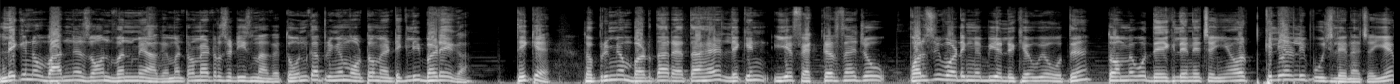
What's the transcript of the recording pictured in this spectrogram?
लेकिन वो बाद में जोन वन में आ गए मेट्रो मेट्रो सिटीज़ में आ गए तो उनका प्रीमियम ऑटोमेटिकली बढ़ेगा। ठीक है? तो प्रीमियम बढ़ता रहता है, लेकिन ये फैक्टर्स हैं जो पॉलिसी वर्डिंग में भी ये लिखे हुए होते हैं तो हमें वो देख लेने चाहिए और क्लियरली पूछ लेना चाहिए।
